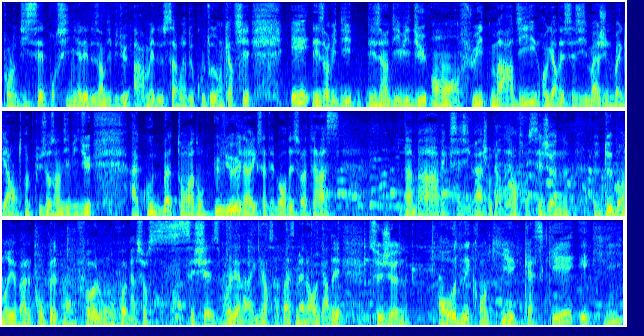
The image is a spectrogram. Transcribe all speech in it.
pour le 17 pour signaler des individus armés de sabres et de couteaux dans le quartier et des individus, en fuite. Mardi, regardez ces images, une bagarre entre plusieurs individus à coups de bâton a donc eu lieu et la rixe a débordé sur la terrasse d'un bar avec ces images, regardez, entre ces jeunes de deux bandes rivales complètement folles, où on voit bien sûr ces chaises volées à la rigueur, ça passe, mais alors regardez ce jeune en haut de l'écran qui est casqué et qui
